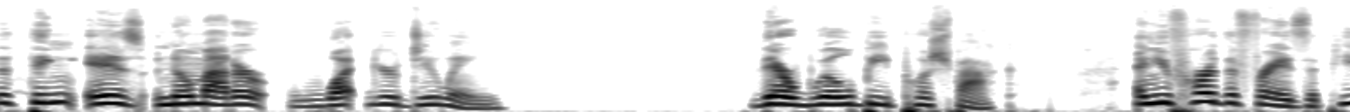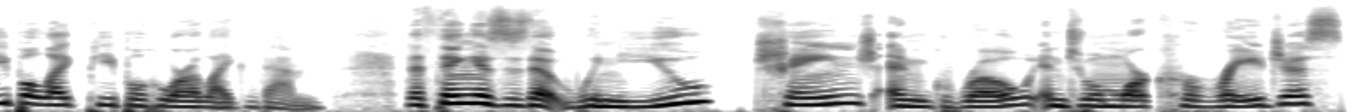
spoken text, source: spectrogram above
The thing is, no matter what you're doing, there will be pushback. And you've heard the phrase that people like people who are like them. The thing is, is that when you change and grow into a more courageous,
